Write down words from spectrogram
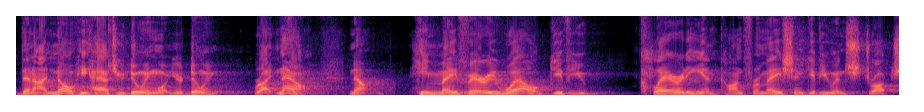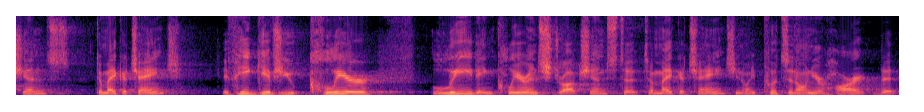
then I know He has you doing what you're doing right now. Now, He may very well give you clarity and confirmation, give you instructions to make a change. If He gives you clear leading, clear instructions to, to make a change, you know, He puts it on your heart that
